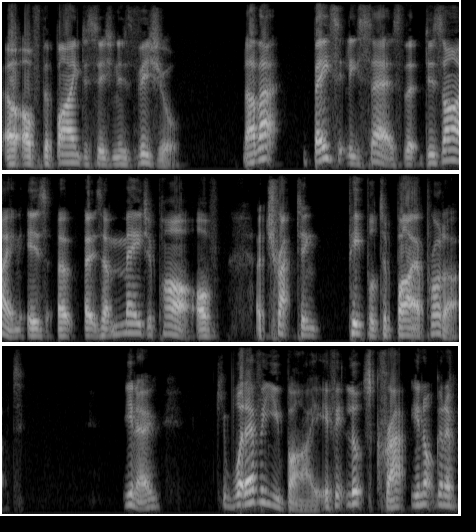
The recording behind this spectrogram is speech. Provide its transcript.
uh, of the buying decision is visual. Now that basically says that design is a, is a major part of attracting people to buy a product. You know, whatever you buy, if it looks crap, you're not going to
